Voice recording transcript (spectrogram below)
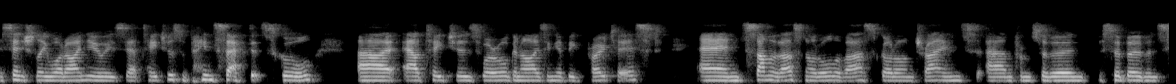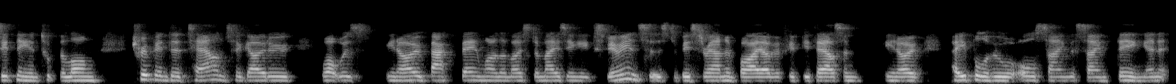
essentially, what I knew is our teachers had been sacked at school. Uh, our teachers were organising a big protest, and some of us, not all of us, got on trains um, from suburban, suburban Sydney and took the long trip into town to go to what was, you know, back then one of the most amazing experiences to be surrounded by over 50,000, you know, people who were all saying the same thing. And,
